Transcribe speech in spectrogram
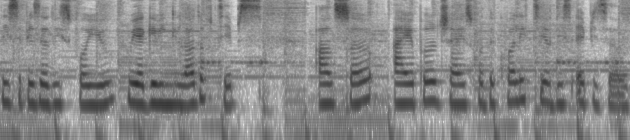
this episode is for you. We are giving a lot of tips. Also, I apologize for the quality of this episode.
